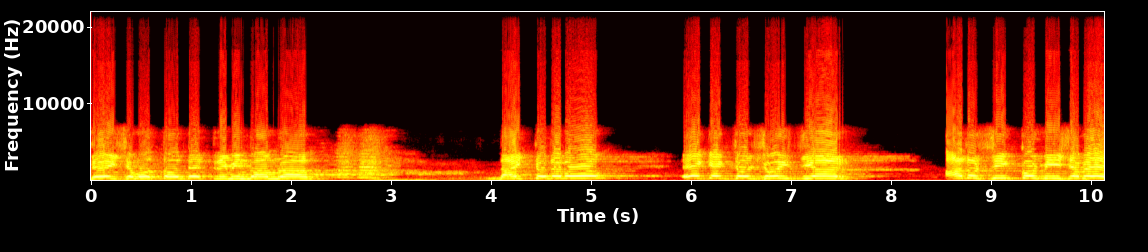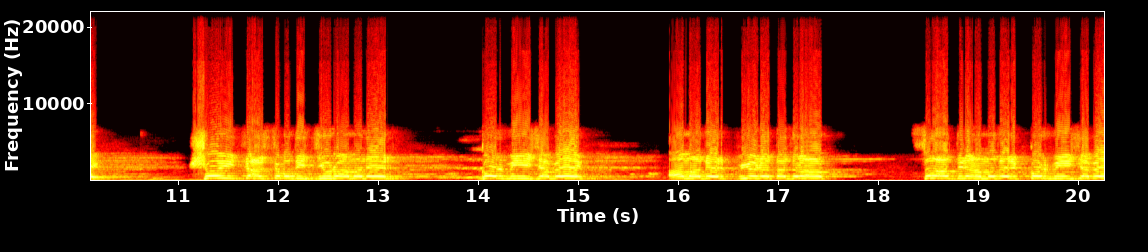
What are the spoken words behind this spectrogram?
যেই সমস্ত নেতৃবৃন্দ আমরা দায়িত্ব দেব, এক একজন শহীদ জিয়ার আদর্শিক কর্মী হিসেবে শহীদ রাষ্ট্রপতি জিউর রহমানের কর্মী হিসাবে আমাদের প্রিয় নেতা জনাব সালাউদ্দিন আহমদের কর্মী হিসাবে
